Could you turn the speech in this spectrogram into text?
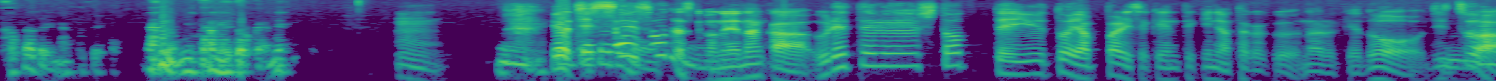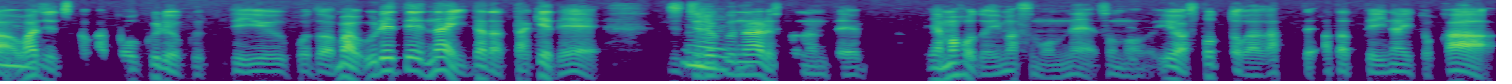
方でなくても、あの、見た目とかね。うん。うん、いや、実際そうですよね。なんか、売れてる人っていうと、やっぱり世間的には高くなるけど、実は話術とかトーク力っていうことは、まあ、売れてないただだけで、実力のある人なんて山ほどいますもんね。その、要はスポットが上がって当たっていないとか、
